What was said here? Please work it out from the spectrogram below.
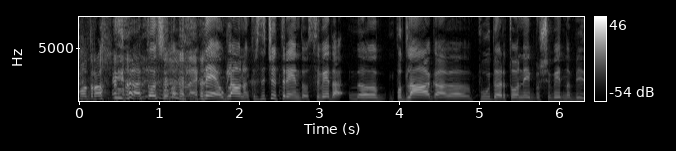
modro. Ja, točno to. Ne, v glavnem, kar se tiče trendov, seveda eh, podlaga, eh, puder, to ne bo še vedno bi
